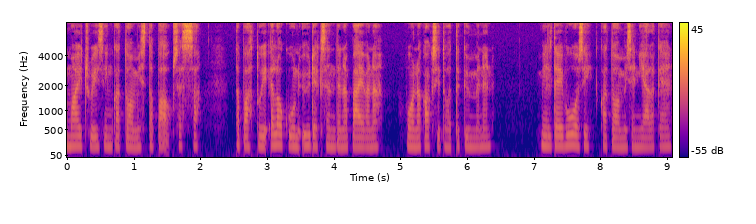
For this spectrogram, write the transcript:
Maitreesin katoamistapauksessa tapahtui elokuun 9. päivänä vuonna 2010, miltei vuosi katoamisen jälkeen.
